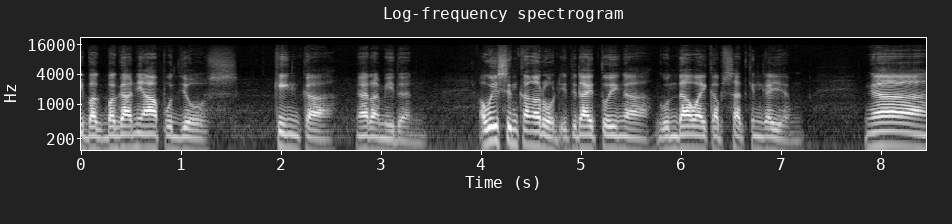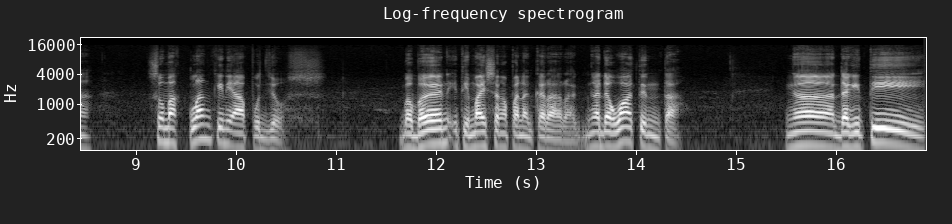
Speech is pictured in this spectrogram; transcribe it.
ibagbaga ni Apo Diyos, king ka nga ramidan. Awisin ka nga rod, iti daytoy nga gundaway kabsat kin gayem, nga sumaklang kini Apo Dios. Babaen iti maysa nga panagkararag nga dawaten ta nga dagiti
